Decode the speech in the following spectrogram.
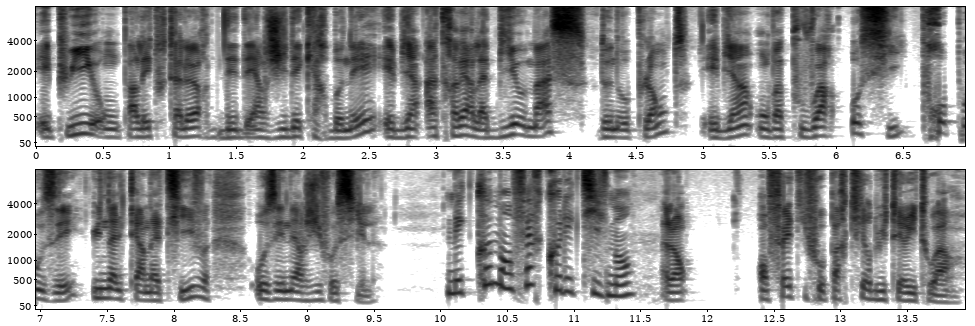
Et puis, on parlait tout à l'heure d'énergie décarbonée. Eh bien, à travers la biomasse de nos plantes, eh bien, on va pouvoir aussi proposer une alternative aux énergies fossiles. Mais comment faire collectivement? Alors, en fait, il faut partir du territoire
